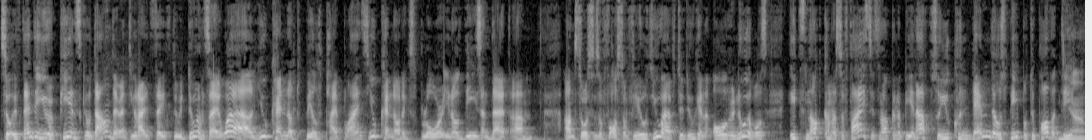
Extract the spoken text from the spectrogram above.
So if then the Europeans go down there and the United States do it too and say, well, you cannot build pipelines, you cannot explore, you know, these and that um, um, sources of fossil fuels, you have to do again all renewables. It's not going to suffice. It's not going to be enough. So you condemn those people to poverty. Yeah.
